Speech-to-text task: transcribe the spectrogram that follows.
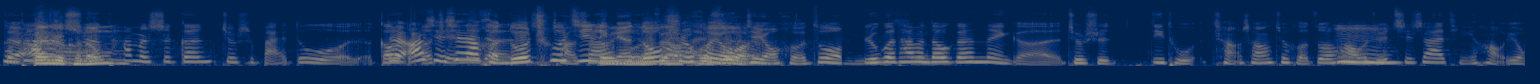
对但是可能他们是跟就是百度高对，而且现在很多车机里面都是会有这种合作。如果他们都跟那个就是地图厂商去合作的话，我觉得嗯其实还挺好用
